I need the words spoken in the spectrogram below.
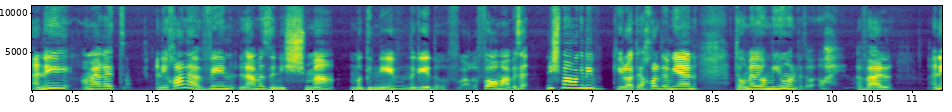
אני אומרת, אני יכולה להבין למה זה נשמע מגניב, נגיד הרפ- הרפורמה וזה, נשמע מגניב. כאילו, אתה יכול לדמיין, אתה אומר יום עיון, ואתה אומר, אוי, אבל אני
